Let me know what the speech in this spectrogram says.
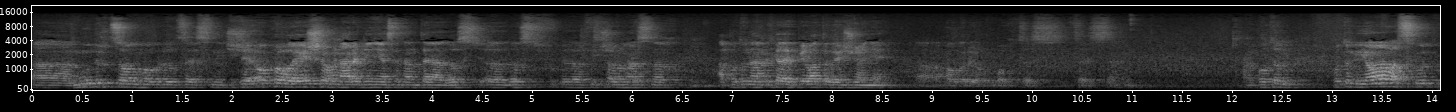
A mudrcom hovoril cestný, čiže okolo Ješovho narodenia sa tam teda dosť, dosť fičalo na snoch. A potom napríklad aj Pilatovej žene hovoril Boh cez, cez sen. A potom, potom Joel a Skut,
